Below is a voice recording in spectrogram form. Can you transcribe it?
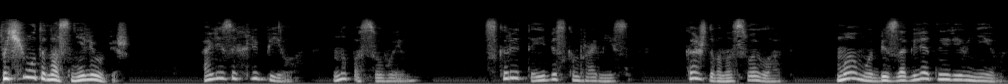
Почему ты нас не любишь?» А их любила, но по-своему. Скрыто и бескомпромиссно. Каждого на свой лад. Маму безоглядно и ревниво,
